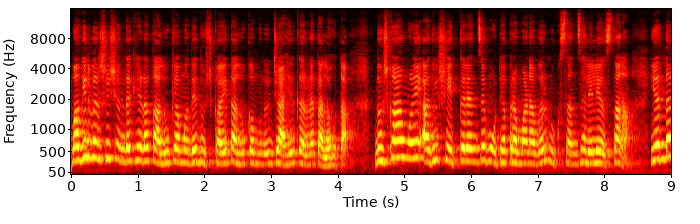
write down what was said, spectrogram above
मागील वर्षी शिंदखेडा तालुक्यामध्ये दुष्काळी तालुका म्हणून जाहीर करण्यात आला होता. दुष्काळामुळे आधी शेतकऱ्यांचे मोठ्या प्रमाणावर नुकसान झालेले असताना यंदा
